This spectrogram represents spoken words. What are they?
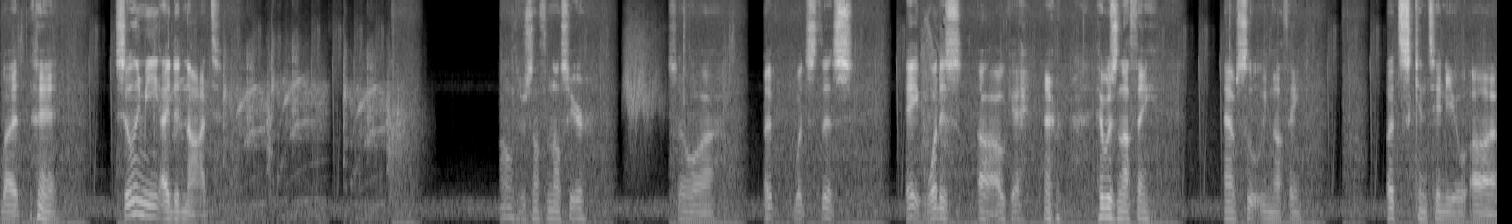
But, silly me, I did not. Oh, there's nothing else here. So, uh, what's this? Hey, what is, uh, okay. it was nothing. Absolutely nothing. Let's continue, uh...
